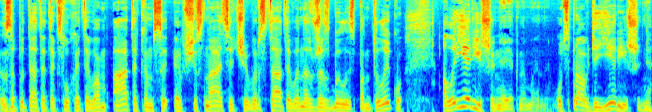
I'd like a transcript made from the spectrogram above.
запитати: так слухайте, вам атакам F-16 чи верстати, ви нас вже збили з пантелику. Але є рішення, як на мене. От справді є рішення.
